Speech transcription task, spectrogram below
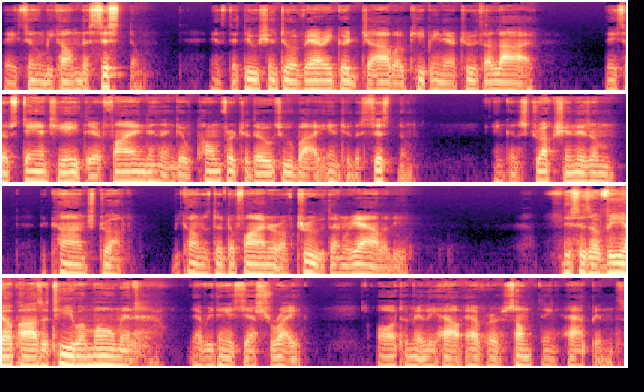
They soon become the system. Institutions do a very good job of keeping their truth alive. They substantiate their findings and give comfort to those who buy into the system. In constructionism, the construct becomes the definer of truth and reality. This is a via positiva moment. Everything is just right. Ultimately, however, something happens.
